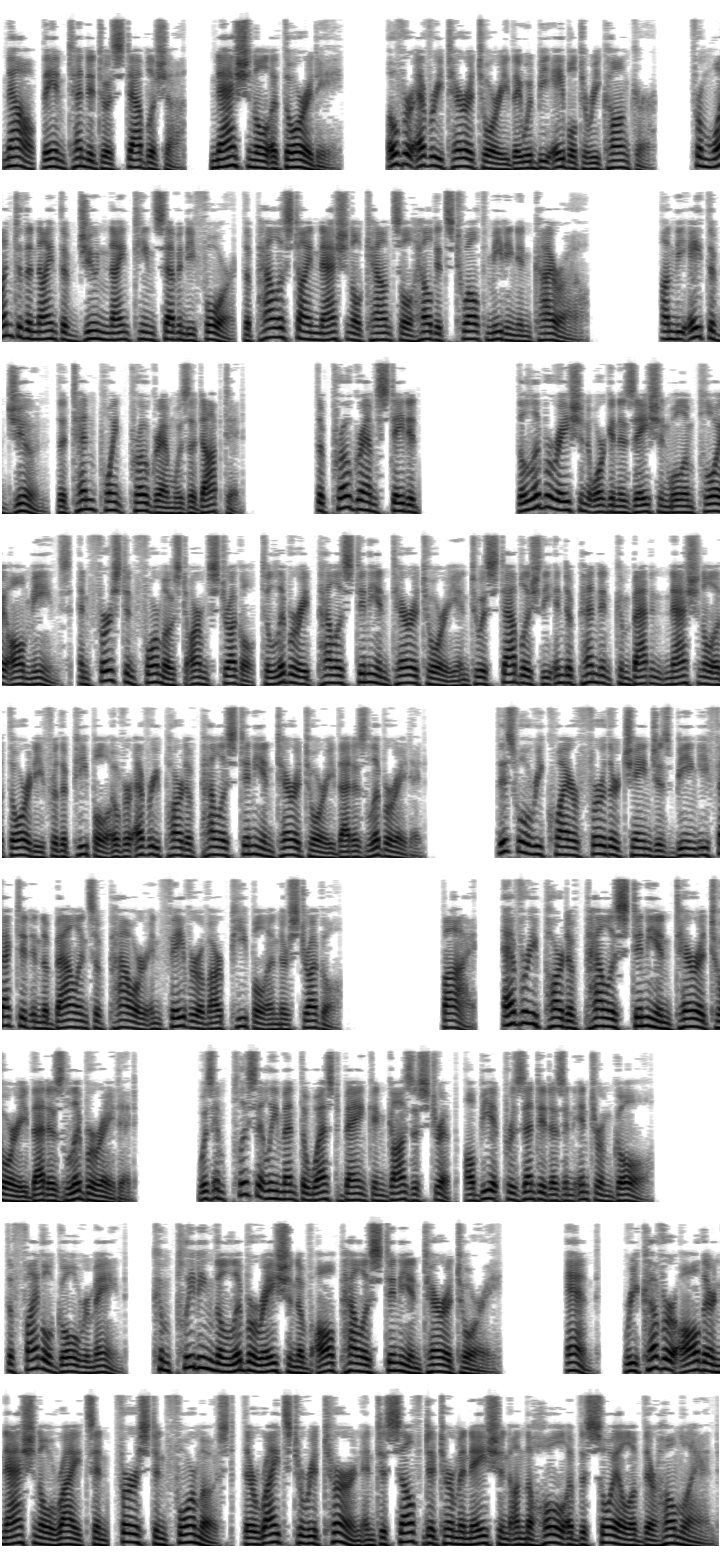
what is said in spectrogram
Now, they intended to establish a «national authority» over every territory they would be able to reconquer. From 1 to 9 June 1974, the Palestine National Council held its 12th meeting in Cairo. On 8 June, the Ten-Point Program was adopted. The program stated, The Liberation Organization will employ all means, and first and foremost armed struggle, to liberate Palestinian territory and to establish the independent combatant national authority for the people over every part of Palestinian territory that is liberated. This will require further changes being effected in the balance of power in favor of our people and their struggle. By every part of Palestinian territory that is liberated was implicitly meant the West Bank and Gaza Strip, albeit presented as an interim goal. The final goal remained, "...completing the liberation of all Palestinian territory", and recover all their national rights and, first and foremost, their rights to return and to self-determination on the whole of the soil of their homeland."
